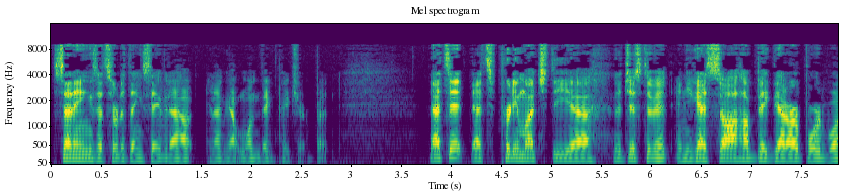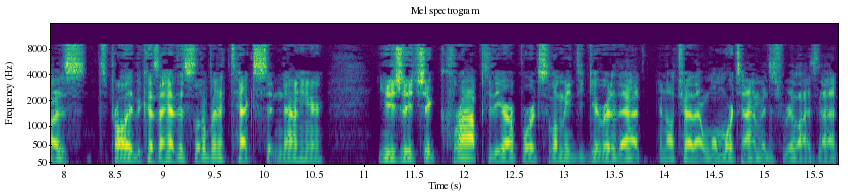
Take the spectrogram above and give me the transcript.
settings that sort of thing, save it out, and I've got one big picture. But that's it. That's pretty much the uh, the gist of it. And you guys saw how big that artboard was. It's probably because I have this little bit of text sitting down here. Usually it should crop to the artboard, so let me get rid of that, and I'll try that one more time. I just realized that.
